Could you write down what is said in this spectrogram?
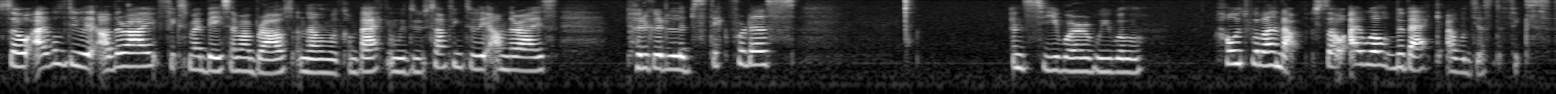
So I will do the other eye, fix my base and my brows, and then we'll come back and we'll do something to the under eyes. Put a good lipstick for this. And see where we will how it will end up. So I will be back. I will just fix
